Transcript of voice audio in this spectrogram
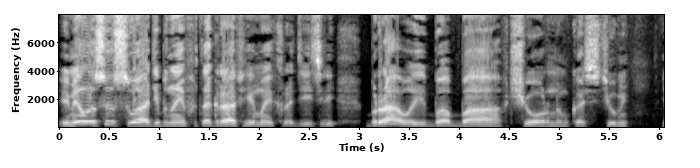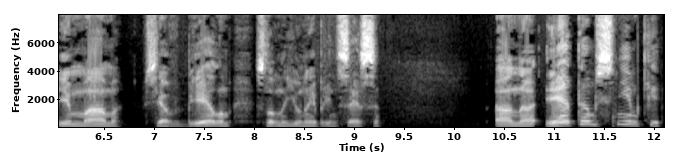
Имелась и свадебная фотография моих родителей, бравый баба в черном костюме и мама — вся в белом, словно юная принцесса. А на этом снимке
